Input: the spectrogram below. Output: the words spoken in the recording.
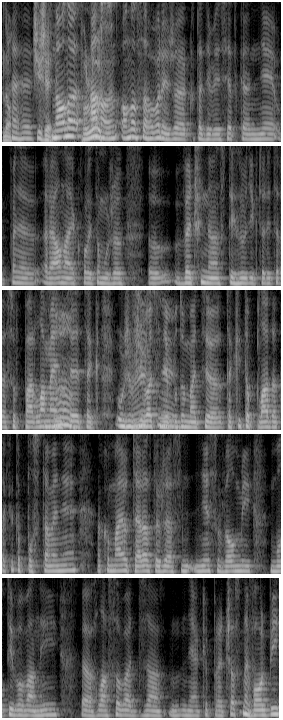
No, hey, hey. čiže no ono, plus... Áno, ono sa hovorí, že ako tá 90 nie je úplne reálna aj kvôli tomu, že uh, väčšina z tých ľudí, ktorí teraz sú v parlamente, no, tak už v živote nebudú mať uh, takýto plat a takéto postavenie, ako majú teraz teraz, takže asi nie sú veľmi motivovaní eh, hlasovať za nejaké predčasné voľby.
